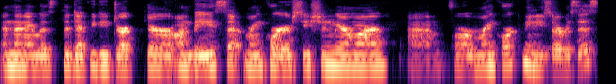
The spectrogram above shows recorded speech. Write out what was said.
and then I was the deputy director on base at Marine Corps Air Station Miramar um, for Marine Corps Community Services,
